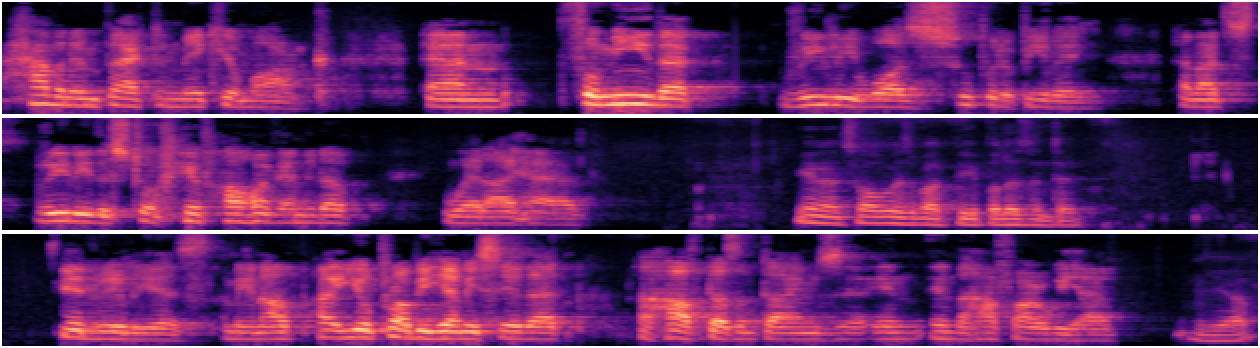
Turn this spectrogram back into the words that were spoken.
have an impact and make your mark. And for me, that really was super appealing. And that's really the story of how I've ended up where I have. You know, it's always about people, isn't it? It really is. I mean, I, you'll probably hear me say that a half dozen times in, in the half hour we have. Yep.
